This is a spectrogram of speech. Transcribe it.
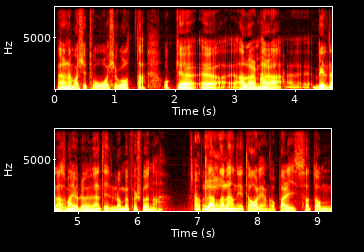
Medan han var 22 och 28. Och eh, alla de här eh, bilderna som han gjorde under den tiden, de är försvunna. Okay. De lämnade han i Italien och Paris, så att de,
